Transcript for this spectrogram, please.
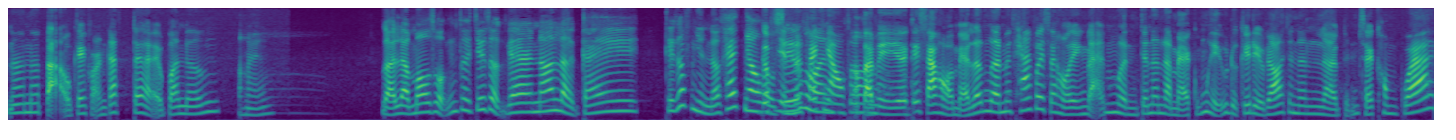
nó nó tạo cái khoảng cách thế hệ quá lớn. Ờ. Gọi là mâu thuẫn thôi chứ thật ra nó là cái cái góc nhìn nó khác nhau góc nhìn nó khác thôi. nhau thôi Ờ. tại vì cái xã hội mẹ lớn lên nó khác với xã hội hiện đại của mình cho nên là mẹ cũng hiểu được cái điều đó cho nên là cũng sẽ không quá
